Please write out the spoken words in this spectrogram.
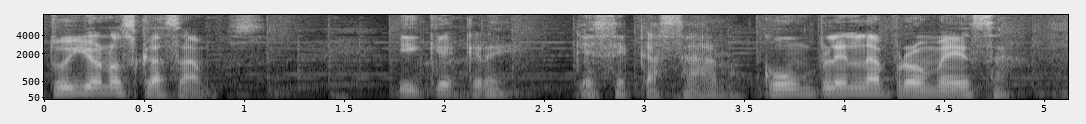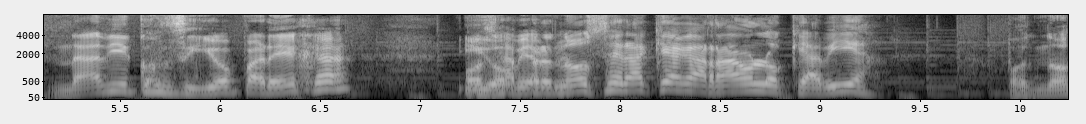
tú y yo nos casamos. ¿Y qué cree? Que se casaron. Cumplen la promesa. Nadie consiguió pareja. Y O sea, pero no será que agarraron lo que había. Pues no,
